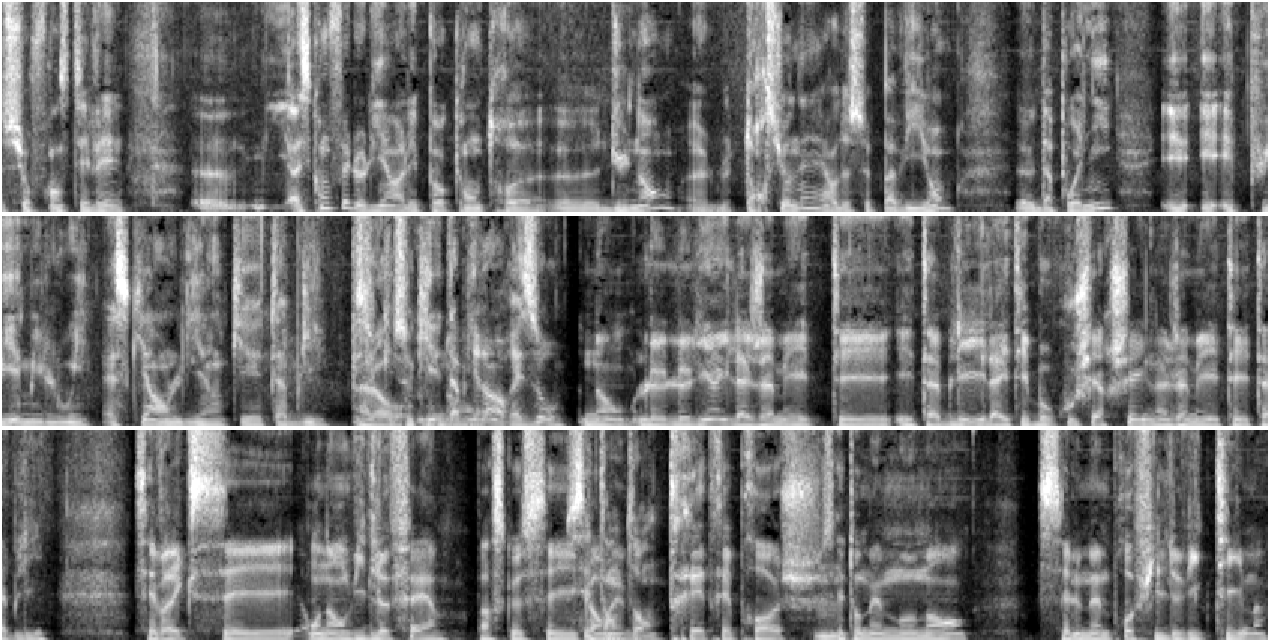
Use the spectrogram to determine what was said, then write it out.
sur France Télé. Est-ce qu'on fait le lien à l'époque entre Dunant, le tortionnaire de ce pavillon d'Apoigny, et, et, puis Émile Louis? Est-ce qu'il y a un lien qui est établi? Alors, Ce qui établirait un réseau Non, le, le lien, il n'a jamais été établi. Il a été beaucoup cherché, il n'a jamais été établi. C'est vrai que c'est, on a envie de le faire parce que c'est quand même très très proche. Mm. C'est au même moment, c'est le même profil de victime.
